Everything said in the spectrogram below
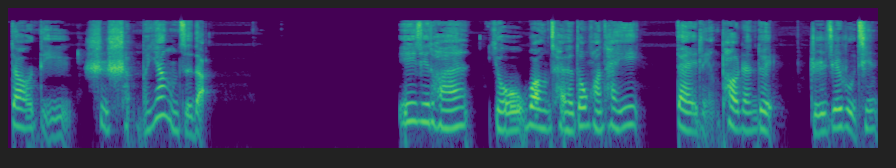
到底是什么样子的。一集团由旺财的东皇太一带领炮战队直接入侵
